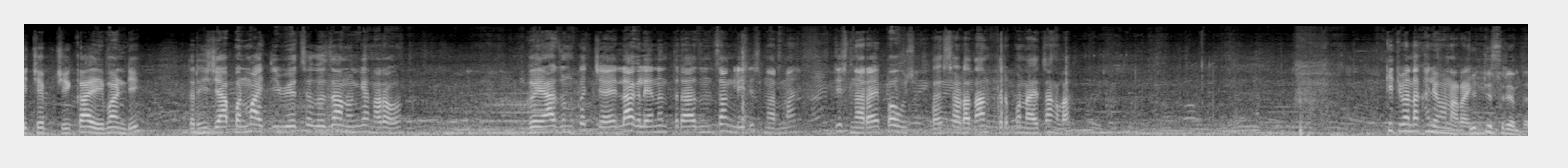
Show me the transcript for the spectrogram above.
एच एफची काळी भांडी. तर हिची आपण माहिती वेळ सगळं जाणून घेणार आहोत. गाय अजून कच्ची आहे लागल्यानंतर अजून चांगली दिसणार नाही दिसणार आहे. पाहू शकता साडात अंतर पण आहे चांगला. किती वेळा खाली होणार आहे? तिसऱ्यांदा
